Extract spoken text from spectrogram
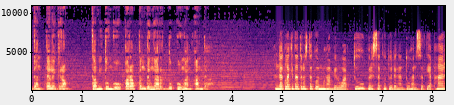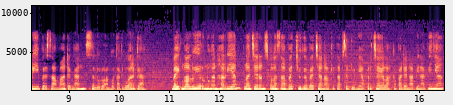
dan Telegram. Kami tunggu para pendengar dukungan Anda. Hendaklah kita terus tekun mengambil waktu bersekutu dengan Tuhan setiap hari bersama dengan seluruh anggota keluarga. Baik melalui renungan harian, pelajaran sekolah sahabat, juga bacaan Alkitab sedunia percayalah kepada nabi-nabinya,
